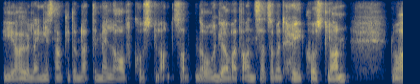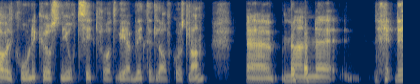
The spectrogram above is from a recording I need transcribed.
Vi har jo lenge snakket om dette med lavkostland. Sant? Norge har vært ansett som et høykostland. Nå har vel kronekursen gjort sitt for at vi har blitt et lavkostland. Eh, men eh, det,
